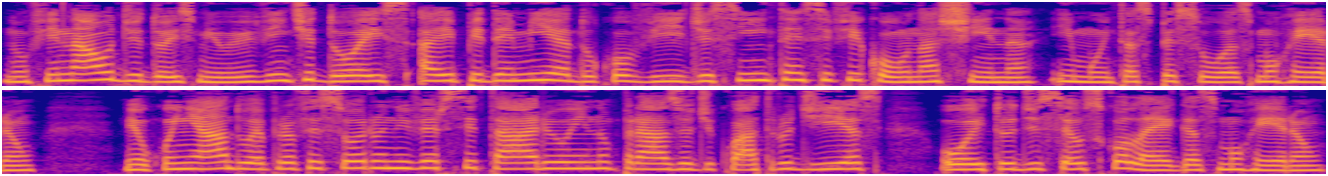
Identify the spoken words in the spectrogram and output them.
No final de 2022, a epidemia do Covid se intensificou na China e muitas pessoas morreram. Meu cunhado é professor universitário e no prazo de quatro dias, oito de seus colegas morreram.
